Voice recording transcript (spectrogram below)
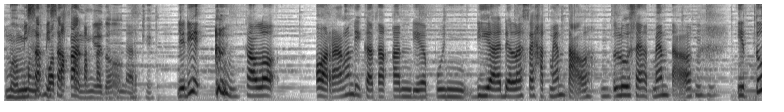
Memisah-misahkan gitu. benar. Oke. Jadi kalau orang dikatakan dia pun dia adalah sehat mental, Hmm. lu sehat mental, itu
